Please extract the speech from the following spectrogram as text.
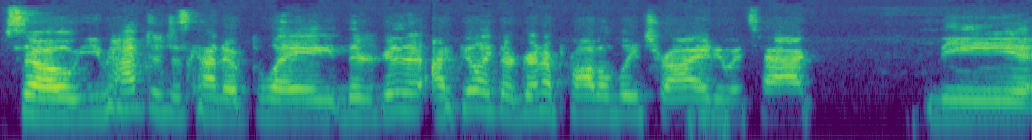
So you have to just kind of play. They're gonna. I feel like they're gonna probably try to attack the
